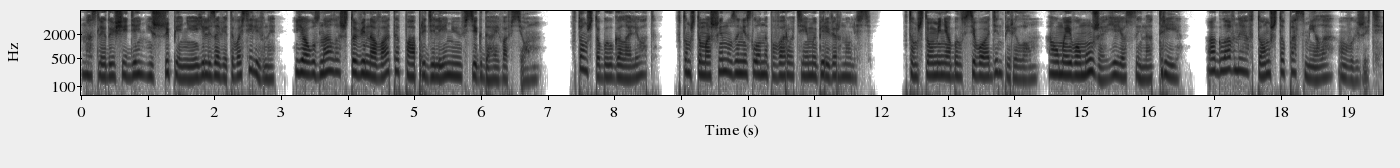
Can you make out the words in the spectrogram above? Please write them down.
На следующий день из шипения Елизаветы Васильевны я узнала, что виновата по определению всегда и во всем. В том, что был гололед, в том, что машину занесло на повороте, и мы перевернулись. В том, что у меня был всего один перелом, а у моего мужа, ее сына, три. А главное в том, что посмела выжить.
